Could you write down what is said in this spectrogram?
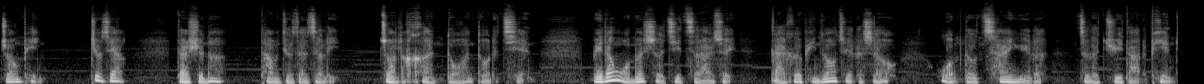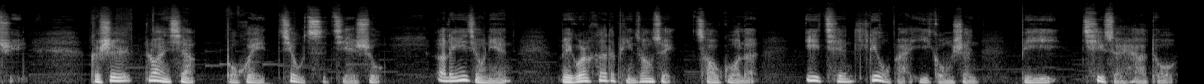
装瓶，就这样。但是呢，他们就在这里赚了很多很多的钱。每当我们舍弃自来水改喝瓶装水的时候，我们都参与了这个巨大的骗局。可是乱象不会就此结束。二零一九年，美国人喝的瓶装水超过了一千六百亿公升，比汽水还要多。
